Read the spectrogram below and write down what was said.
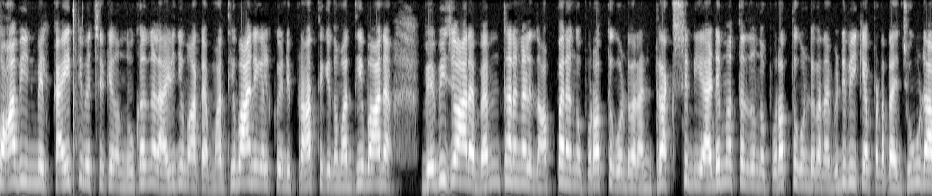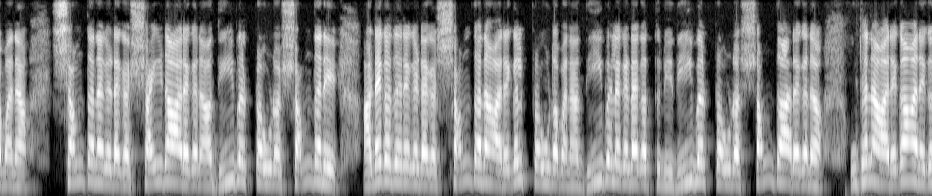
ഭാവിയിന്മേൽ കയറ്റി വെച്ചിരിക്കുന്ന മുഖങ്ങൾ അഴിഞ്ഞു മാറ്റാൻ മദ്യപാനികൾക്ക് വേണ്ടി പ്രാർത്ഥിക്കുന്നു. മദ്യപാന വ്യഭിചാര ബന്ധനങ്ങളിൽ നിന്ന് അപ്പനങ്ങ് പുറത്തു കൊണ്ടുവരാൻ ഡ്രഗ്സിന്റെ അടിമത്തിൽ നിന്ന് പുറത്തു കൊണ്ടുവരാൻ വിടുവിക്കപ്പെട്ട ചൂടാമന ശംതനഘടക ഷൈഡാരകന ദീപൽ പ്രൗഢ ശംതനെ അടകതരഘടക ശംതന അരകൽ പ്രൗഢവന ദീപലഘടകത്തുനി ദീപൽ പ്രൗഢ ശംതാരകന ഉടന അരകാനക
